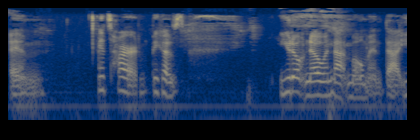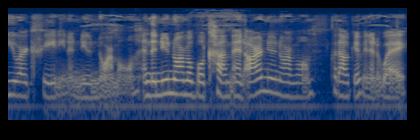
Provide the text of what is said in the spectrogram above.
And it's hard because you don't know in that moment that you are creating a new normal. And the new normal will come and our new normal without giving it away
